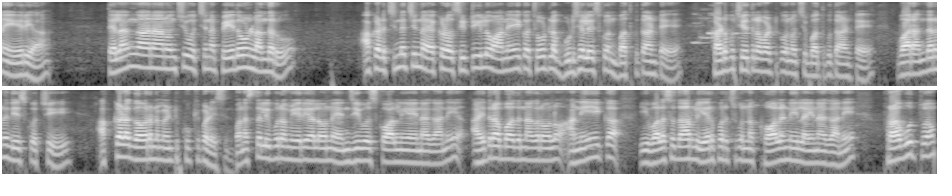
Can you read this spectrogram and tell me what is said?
అనే ఏరియా తెలంగాణ నుంచి వచ్చిన పేదోళ్ళందరూ అక్కడ చిన్న చిన్న ఎక్కడో సిటీలో అనేక చోట్ల గుడిసెలు వేసుకొని బతుకుతా అంటే కడుపు చేతులు పట్టుకొని వచ్చి బతుకుతా అంటే వారందరిని తీసుకొచ్చి అక్కడ గవర్నమెంట్ కుక్కిపడేసింది వనస్థలిపురం ఏరియాలో ఉన్న ఎన్జిఓస్ కాలనీ అయినా కానీ హైదరాబాద్ నగరంలో అనేక ఈ వలసదారులు ఏర్పరచుకున్న కాలనీలు అయినా కానీ ప్రభుత్వం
